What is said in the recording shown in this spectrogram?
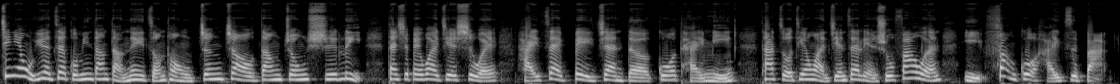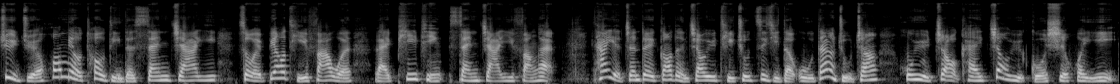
今年五月，在国民党党内总统征召当中失利，但是被外界视为还在备战的郭台铭，他昨天晚间在脸书发文，以“放过孩子把，拒绝荒谬透顶的三加一”作为标题发文，来批评三加一方案。他也针对高等教育提出自己的五大主张，呼吁召开教育国事会议。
